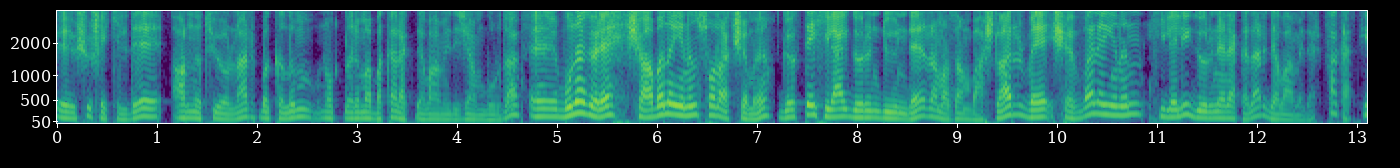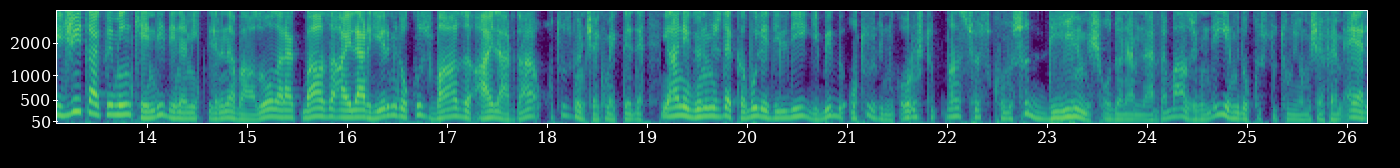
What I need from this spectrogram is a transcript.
e, şu şekilde anlatıyorlar. Bakalım notlarıma bakarak devam edeceğim burada. E, buna göre Şaban ayının son akşamı gökte hilal göründüğünde Ramazan başlar ve Şevval ayının hilali görünene kadar devam eder. Fakat Hicri takvimin kendi dinamiklerine bağlı olarak bazı aylar 29 bazı aylarda 30 gün çekmektedir. Yani günümüzde kabul edildiği gibi bir 30 günlük oruç tutma söz konusu değilmiş o dönemlerde. Bazı günde 29 tutuluyormuş efendim. Eğer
